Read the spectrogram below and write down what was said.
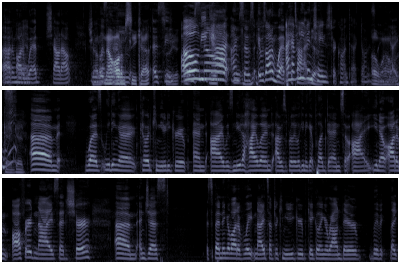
uh, Autumn Autumn, Webb. Webb. shout out. Shout out. Now Autumn wearing Seacat. A So C- you- Oh, Autumn no. Seacat. I'm so sorry. It was Autumn Webb. I at the haven't time. even Yeah. changed her contact, honestly. Oh wow. Yikes. Okay, good. um, was leading a co-ed community group and I was new to Highland. I was really looking to get plugged in. So I, you know, Autumn offered and I said, sure. Um, and just spending a lot of late nights after community group giggling around their living like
